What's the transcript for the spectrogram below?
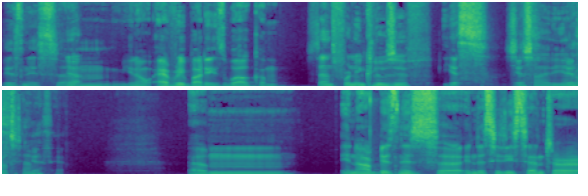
business. Yeah. Um, You know, everybody is welcome. Stands for an inclusive Yes, society in yes, Rotterdam. Yes, yeah. Um, in our business uh, in the city center,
